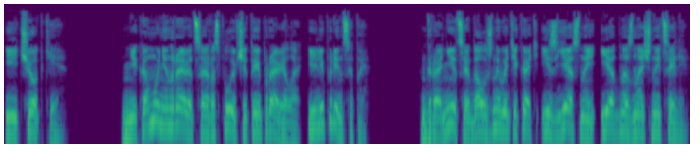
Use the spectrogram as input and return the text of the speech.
и четкие. Никому не нравятся расплывчатые правила или принципы. Границы должны вытекать из ясной и однозначной цели.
